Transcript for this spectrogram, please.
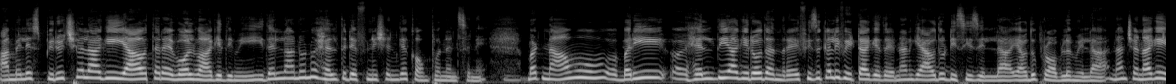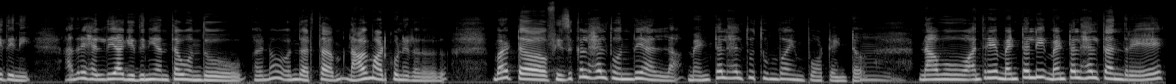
ಆಮೇಲೆ ಸ್ಪಿರಿಚುವಲ್ ಆಗಿ ಯಾವ ಥರ ಎವಾಲ್ವ್ ಆಗಿದ್ದೀವಿ ಇದೆಲ್ಲನೂ ಹೆಲ್ತ್ ಡೆಫಿನೇಷನ್ಗೆ ಕಾಂಪೊನೆಂಟ್ಸೇ ಬಟ್ ನಾವು ಬರೀ ಹೆಲ್ದಿಯಾಗಿರೋದಂದರೆ ಫಿಸಿಕಲಿ ಫಿಟ್ ಆಗಿದ್ರೆ ನನಗೆ ಯಾವುದೂ ಡಿಸೀಸ್ ಇಲ್ಲ ಯಾವುದೂ ಪ್ರಾಬ್ಲಮ್ ಇಲ್ಲ ನಾನು ಚೆನ್ನಾಗೇ ಇದ್ದೀನಿ. ಅಂದರೆ ಹೆಲ್ದಿಯಾಗಿದ್ದೀನಿ ಅಂತ ಒಂದು ಏನೋ ಒಂದು ಅರ್ಥ ನಾವೇ ಮಾಡ್ಕೊಂಡಿರೋದು ಬಟ್ ಫಿಸಿಕಲ್ ಹೆಲ್ತ್ ಒಂದೇ ಅಲ್ಲ ಮೆಂಟಲ್ ಹೆಲ್ತು ತುಂಬ ಇಂಪಾರ್ಟೆಂಟ್ ನಾವು ಅಂದರೆ ಮೆಂಟಲಿ ಮೆಂಟಲ್ ಹೆಲ್ತ್ ಅಂದರೆ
